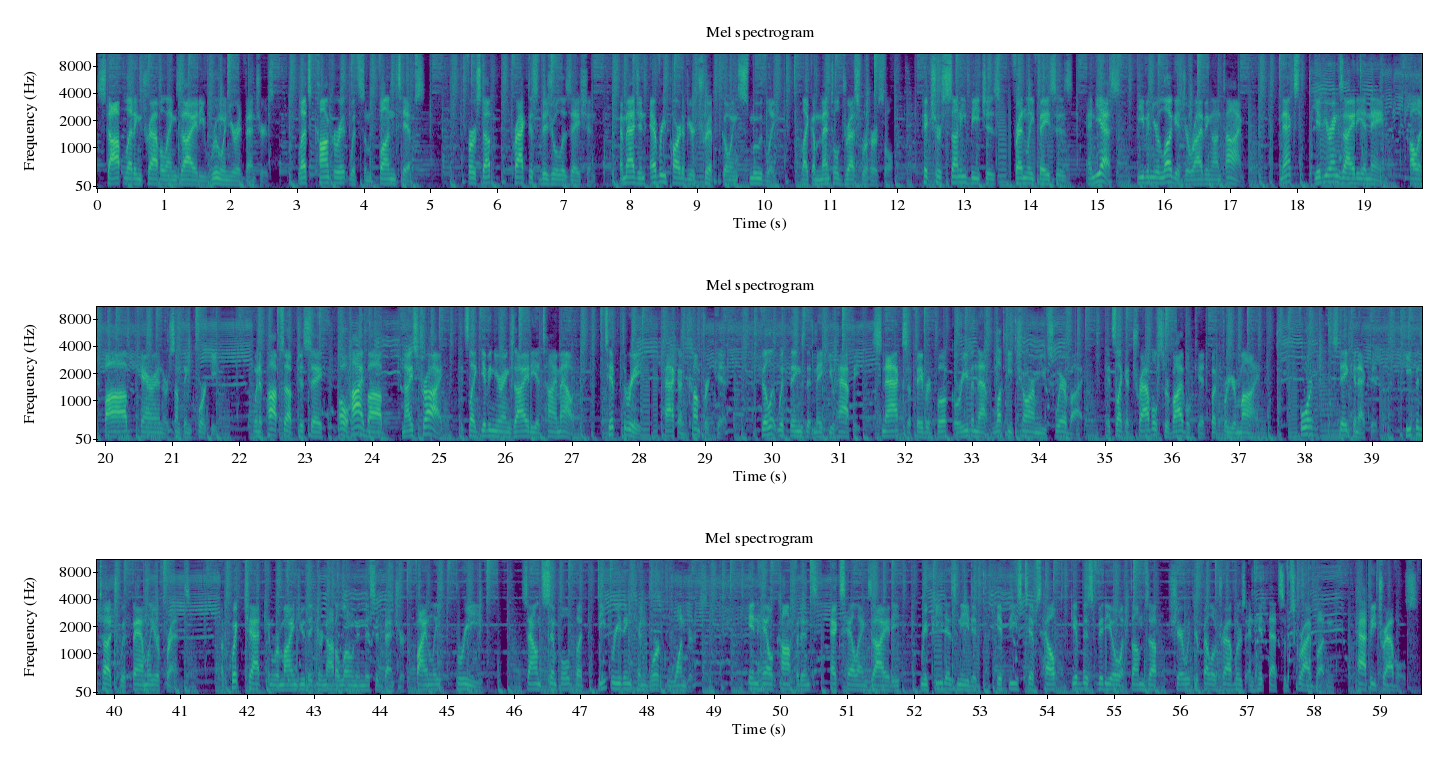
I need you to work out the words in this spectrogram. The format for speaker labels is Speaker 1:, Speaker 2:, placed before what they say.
Speaker 1: Stop letting travel anxiety ruin your adventures. Let's conquer it with some fun tips. First up, practice visualization. Imagine every part of your trip going smoothly, like a mental dress rehearsal. Picture sunny beaches, friendly faces, and yes, even your luggage arriving on time. Next, give your anxiety a name. Call it Bob, Karen, or something quirky. When it pops up, just say, oh hi Bob, nice try. It's like giving your anxiety a timeout. Tip 3. Pack a comfort kit. Fill it with things that make you happy. Snacks, a favorite book, or even that lucky charm you swear by. It's like a travel survival kit but for your mind. Fourth, stay connected. Keep in touch with family or friends. A quick chat can remind you that you're not alone in this adventure. Finally, breathe. Sounds simple, but deep breathing can work wonders. Inhale confidence, exhale anxiety, repeat as needed. If these tips helped, give this video a thumbs up, share with your fellow travelers, and hit that subscribe button. Happy travels!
